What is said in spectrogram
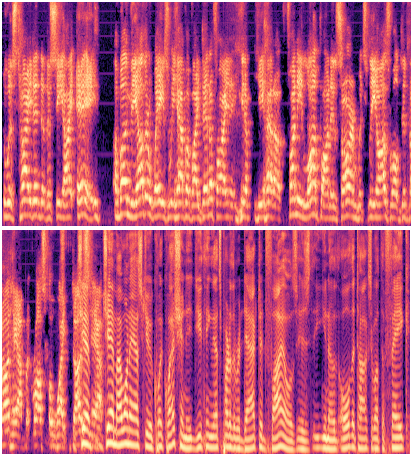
who was tied into the CIA among the other ways we have of identifying him, he had a funny lump on his arm, which Lee Oswald did not have, but Roscoe White does Jim, have. Jim, I want to ask you a quick question. Do you think that's part of the redacted files? Is you know all the talks about the fake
